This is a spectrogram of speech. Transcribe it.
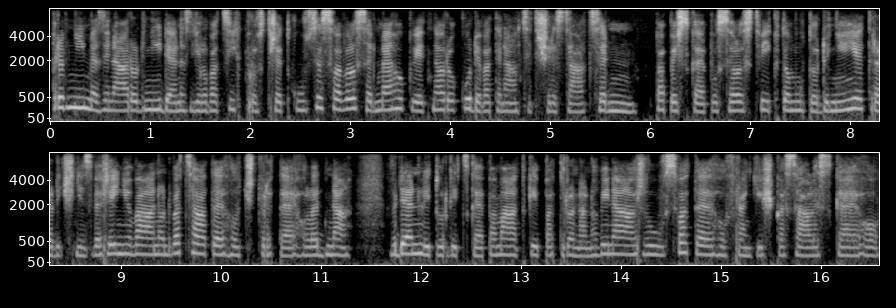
První Mezinárodní den sdělovacích prostředků se slavil 7. května roku 1967. Papežské poselství k tomuto dni je tradičně zveřejňováno 24. ledna, v den liturgické památky patrona novinářů svatého Františka Sáleského.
